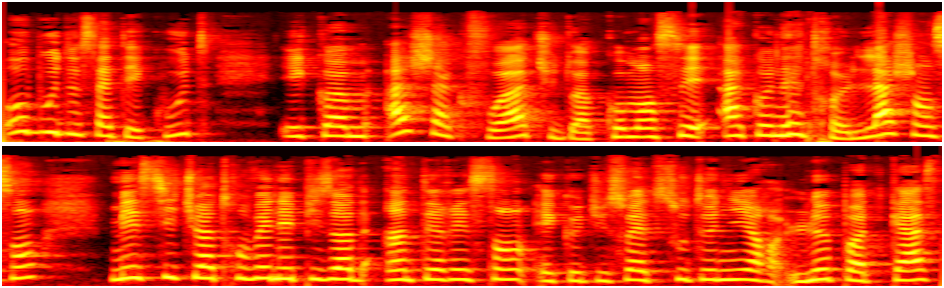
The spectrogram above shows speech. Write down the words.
au bout de cette écoute. Et comme à chaque fois, tu dois commencer à connaître la chanson, mais si tu as trouvé l'épisode intéressant et que tu souhaites soutenir le podcast,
